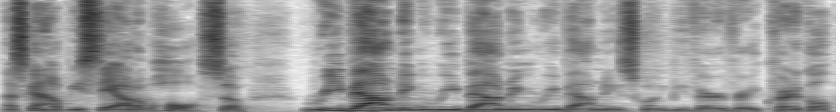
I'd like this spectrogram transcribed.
That's going to help you stay out of a hole. So rebounding, rebounding, rebounding is going to be very, very critical.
